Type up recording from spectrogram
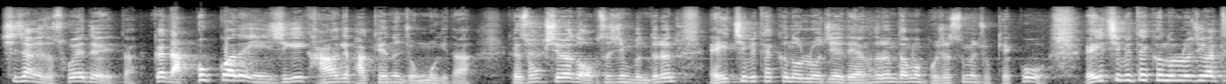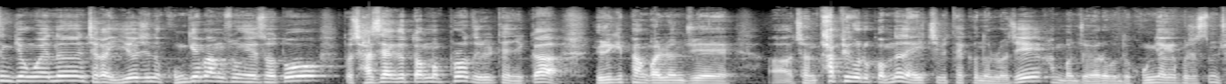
시장에서 소외되어 있다. 그러니까 낙폭과대 인식이 강하게 박혀 있는 종목이다. 그래서 혹시라도 없으신 분들은 HB 테크놀로지에 대한 흐름도 한번 보셨으면 좋겠고 HB 테크놀로지 같은 경우에는 제가 이어지는 공개 방송에서도 또 자세하게 또 한번 풀어드릴 테니까 유리기판 관련주에 어, 전 top pick으로 꼽는 HB 테크놀로지 한번 좀 여러분들 공략해 보셨으면 좋겠다.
